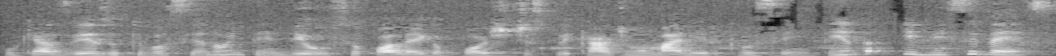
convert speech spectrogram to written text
porque às vezes o que você não entendeu, o seu colega pode te explicar de uma maneira que você entenda e vice-versa.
